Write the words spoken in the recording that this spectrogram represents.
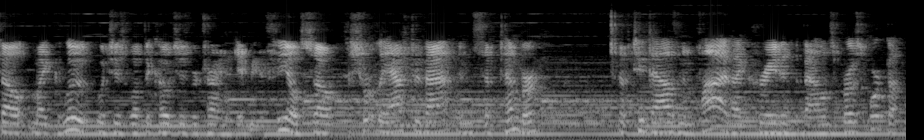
felt my glute, which is what the coaches were trying to get me to feel. So shortly after that, in September of 2005, I created the Balance Pro Sport Belt,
